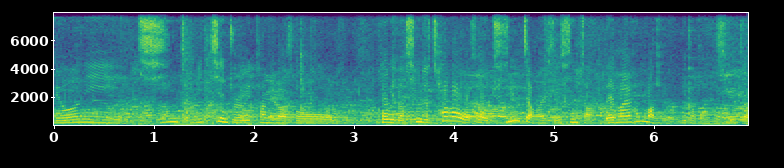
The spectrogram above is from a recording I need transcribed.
면이 진짜 미친 쫄깃함이라서 거기다 심지어 차가워서 진짜 맛있어요 진짜 내 말 한번 믿어봐 진짜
